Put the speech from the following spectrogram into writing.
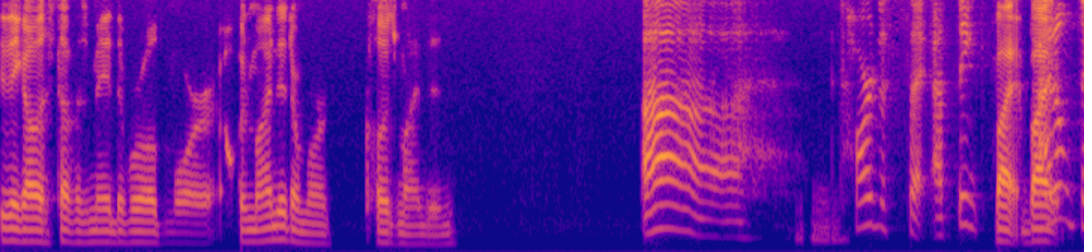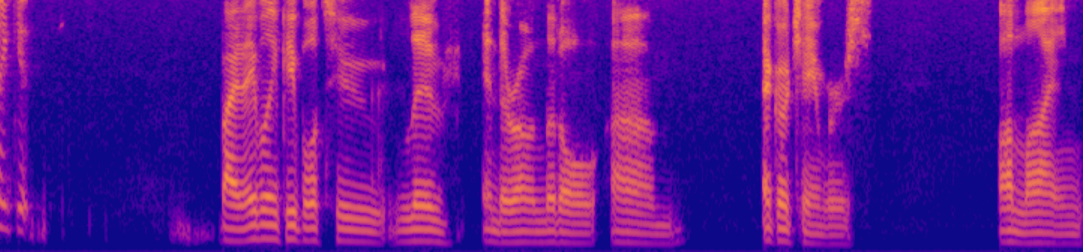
Do you think all this stuff has made the world more open minded or more closed minded? Ah, it's hard to say. I think By by I don't think it. By enabling people to live in their own little um, echo chambers online,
